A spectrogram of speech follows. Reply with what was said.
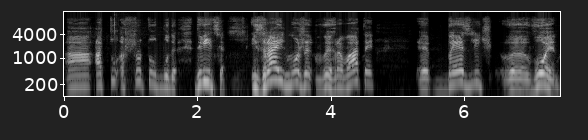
А, а, ту, а що тут буде? Дивіться, Ізраїль може вигравати е, безліч е, воєн,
